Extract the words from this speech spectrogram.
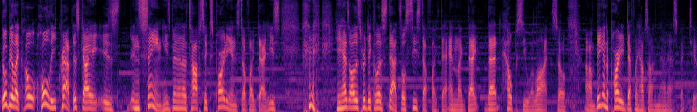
they'll be like, "Oh, holy crap! This guy is insane. He's been in a top six party and stuff like that. He's he has all this ridiculous stats. They'll see stuff like that, and like that that helps you a lot. So um, being in a party definitely helps out in that aspect too.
